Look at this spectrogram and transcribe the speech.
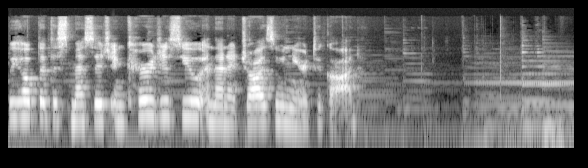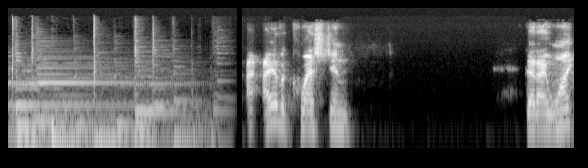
We hope that this message encourages you and that it draws you near to God. I have a question that I want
